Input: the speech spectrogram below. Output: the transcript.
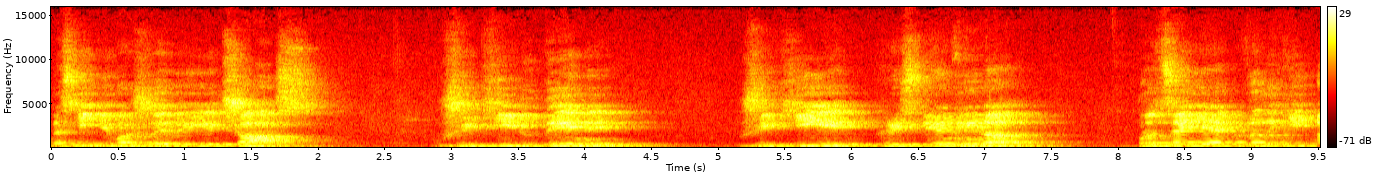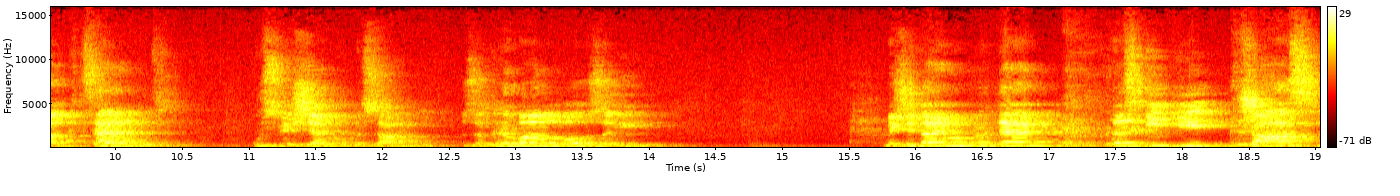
Наскільки важливий є час в житті людини, в житті християнина, про це є великий акцент у священному писанні, зокрема Нового Завіту. Ми читаємо про те, наскільки час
